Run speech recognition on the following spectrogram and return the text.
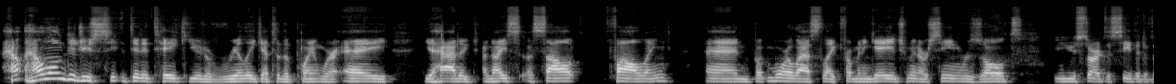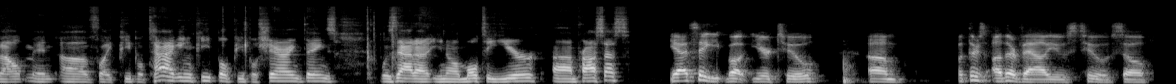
How how long did you see did it take you to really get to the point where a you had a, a nice a solid following and but more or less like from an engagement or seeing results you start to see the development of like people tagging people people sharing things was that a you know a multi-year um, process yeah i'd say about year two um, but there's other values too so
